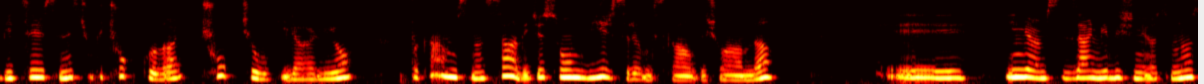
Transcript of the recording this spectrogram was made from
bitirirsiniz. Çünkü çok kolay, çok çabuk ilerliyor. Bakar mısınız? Sadece son bir sıramız kaldı şu anda. Ee, bilmiyorum sizler ne düşünüyorsunuz?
